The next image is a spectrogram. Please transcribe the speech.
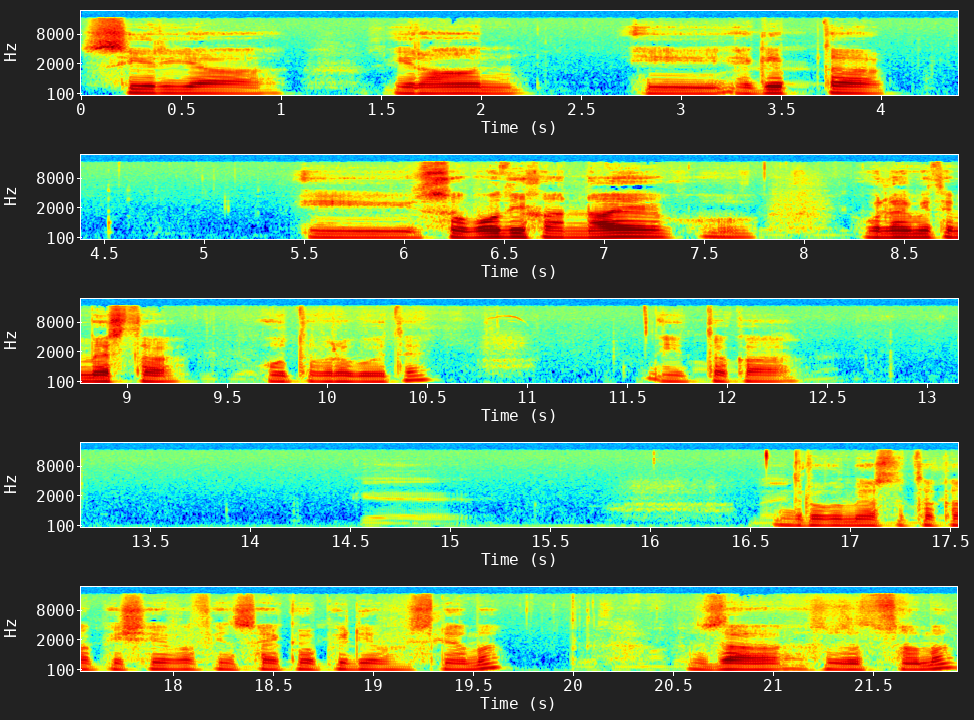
Сирия, Иран и Египта и свободиха най-големите места от враговете. И така друго място така пише в енциклопедия в Исляма за Сама,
